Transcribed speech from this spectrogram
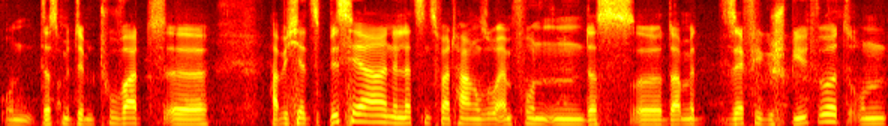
Und das mit dem Tuvat äh, habe ich jetzt bisher in den letzten zwei Tagen so empfunden, dass äh, damit sehr viel gespielt wird und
